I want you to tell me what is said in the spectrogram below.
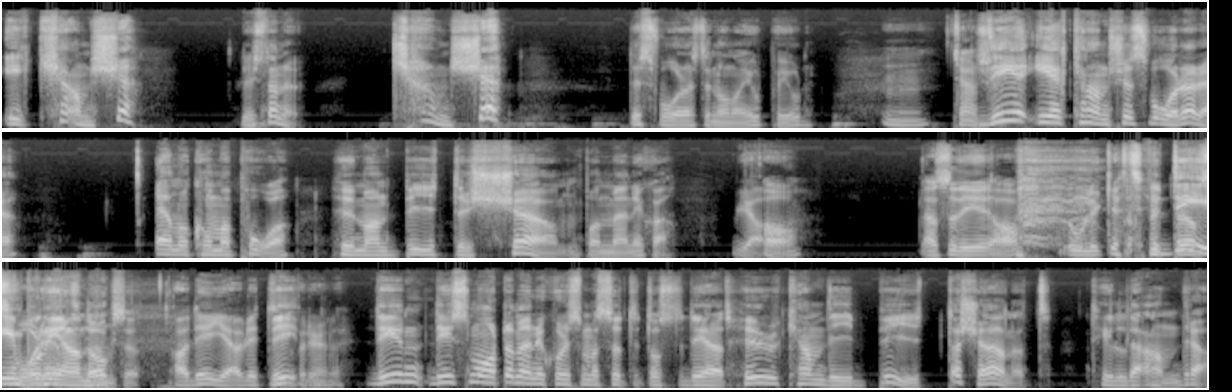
är kanske, lyssna nu, kanske det svåraste någon har gjort på jorden. Kanske. Det är kanske svårare än att komma på hur man byter kön på en människa. Ja. Alltså det är, ja, olika typer det är imponerande men- också. Ja, det är jävligt Vi, imponerande. det, är, det är smarta människor som har suttit och studerat hur kan vi byta könet till det andra?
